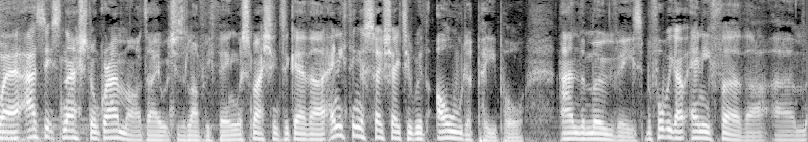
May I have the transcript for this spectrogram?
Where, as it's National Grandma Day, which is a lovely thing, we're smashing together anything associated with older people and the movies. Before we go any further, um,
